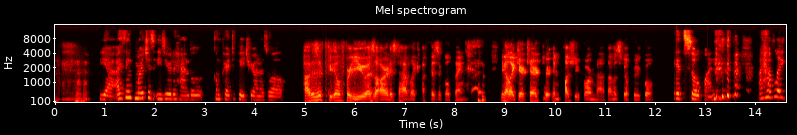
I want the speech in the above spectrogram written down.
Yeah, I think merch is easier to handle compared to Patreon as well. How does it feel for you as an artist to have like a physical thing? You know, like your character in plushie form now. That must feel pretty cool. It's so fun. I have like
